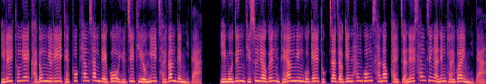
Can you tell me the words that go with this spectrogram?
이를 통해 가동률이 대폭 향상되고 유지 비용이 절감됩니다. 이 모든 기술력은 대한민국의 독자적인 항공산업 발전을 상징하는 결과입니다.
